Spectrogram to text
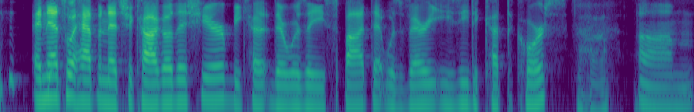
and that's what happened at Chicago this year because there was a spot that was very easy to cut the course. Uh-huh. Um,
